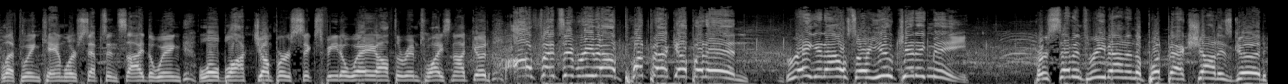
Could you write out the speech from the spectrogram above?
Left wing, Kamler steps inside the wing. Low block jumper, six feet away, off the rim twice, not good. Offensive rebound, put back up and in. Reagan Alfs, are you kidding me? Her seventh rebound and the putback shot is good.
